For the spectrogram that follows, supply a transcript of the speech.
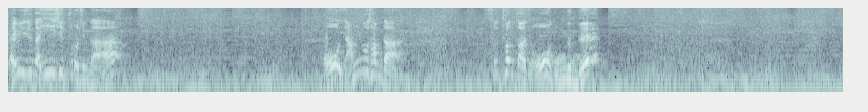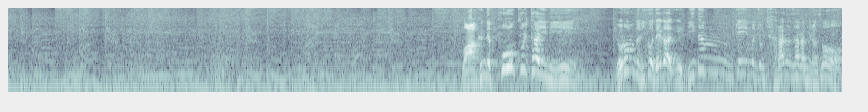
데미지 증가 20% 증가. 오 양로 3단. 스턴까지. 오 녹는데? 와 근데 포 쿨타임이 여러분들 이거 내가 이 리듬 게임을 좀 잘하는 사람이라서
